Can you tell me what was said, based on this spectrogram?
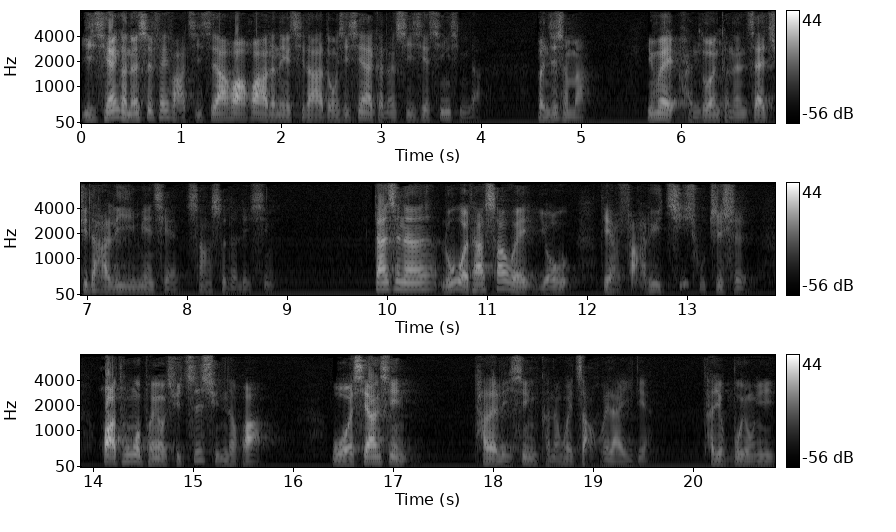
以前可能是非法集资啊、画画的那个其他的东西，现在可能是一些新型的。本质什么？因为很多人可能在巨大的利益面前丧失了理性。但是呢，如果他稍微有点法律基础知识，或通过朋友去咨询的话，我相信他的理性可能会找回来一点，他就不容易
